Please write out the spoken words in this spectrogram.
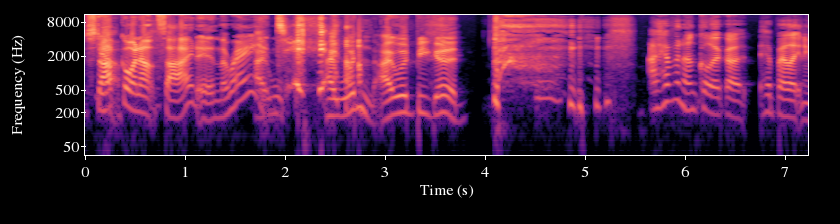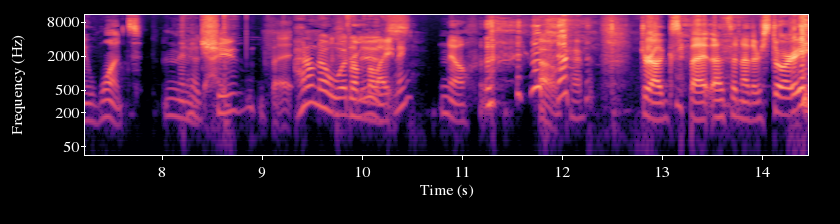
Stop Yeah. going outside in the rain. I, w- I wouldn't. I would be good. I have an uncle that got hit by lightning once, and then Yeah, he died. she. but I don't know what From it the is. lightning? no oh, okay. drugs. But that's another story.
